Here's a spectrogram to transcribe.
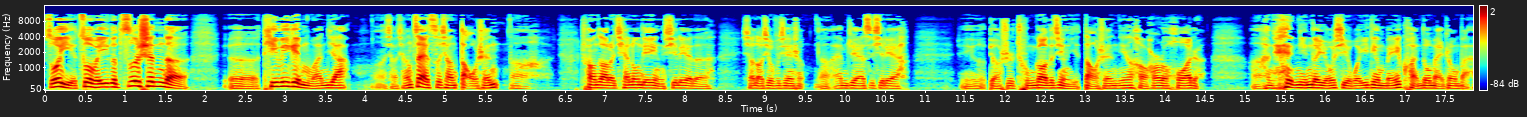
所以作为一个资深的呃 TV game 玩家啊，小强再次向岛神啊，创造了乾隆谍影系列的小岛秀夫先生啊，MGS 系列啊，这个表示崇高的敬意。岛神，您好好的活着啊，您您的游戏我一定每款都买正版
